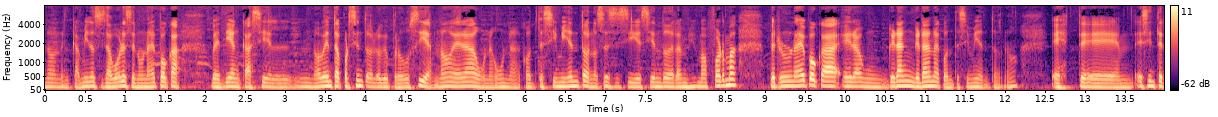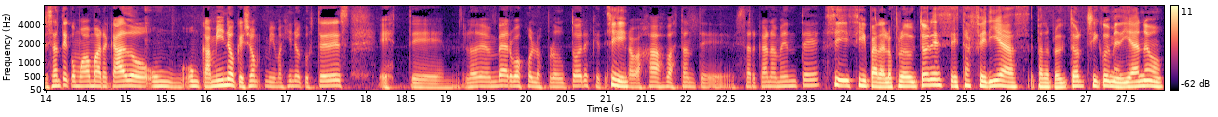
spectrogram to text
no en caminos y sabores. En una época vendían casi el 90% de lo que producían no era una, un acontecimiento no sé si sigue siendo de la misma forma pero en una época era un gran gran acontecimiento no este es interesante cómo ha marcado un, un camino que yo me imagino que ustedes este lo deben ver vos con los productores que Sí. trabajabas bastante cercanamente. Sí, sí, para los productores estas ferias, para el productor chico y mediano,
